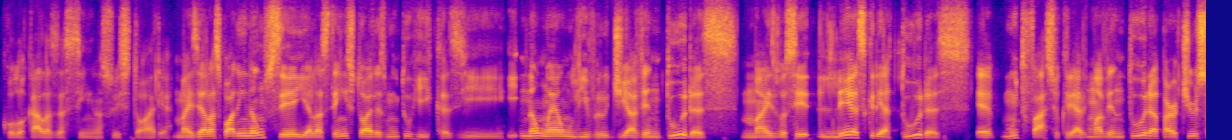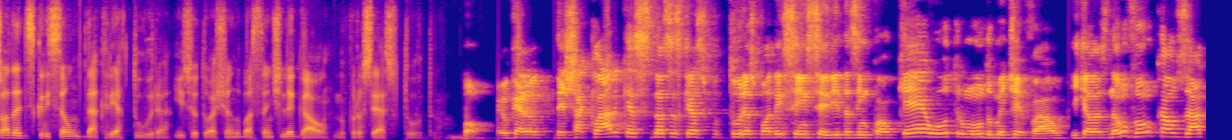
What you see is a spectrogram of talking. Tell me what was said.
colocá-las assim na sua história, mas elas podem não ser e elas têm histórias muito ricas e, e não é um livro de aventuras, mas você lê as criaturas, é muito fácil criar uma aventura a partir só da descrição da criatura. Isso eu tô achando bastante legal no processo todo. Bom, eu quero deixar claro que as nossas criaturas podem ser inseridas em qualquer outro mundo medieval e que elas não vão causar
